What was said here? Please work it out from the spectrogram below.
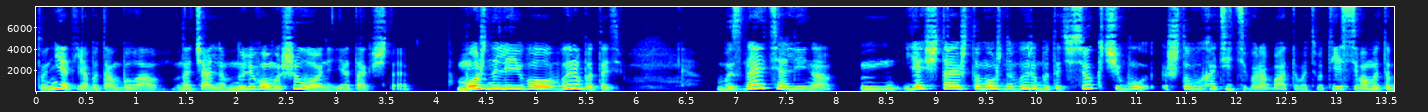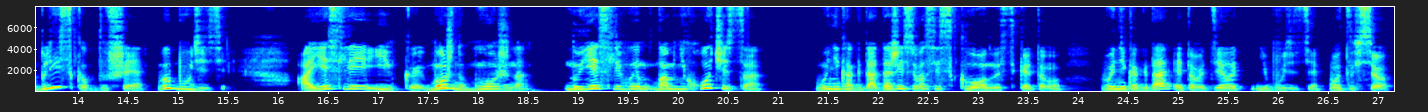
то нет, я бы там была в начальном нулевом эшелоне, я так считаю. Можно ли его выработать? Вы знаете, Алина, я считаю, что можно выработать все, к чему, что вы хотите вырабатывать. Вот если вам это близко в душе, вы будете. А если и можно, можно. Но если вы, вам не хочется, вы никогда, даже если у вас есть склонность к этому, вы никогда этого делать не будете. Вот и все.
